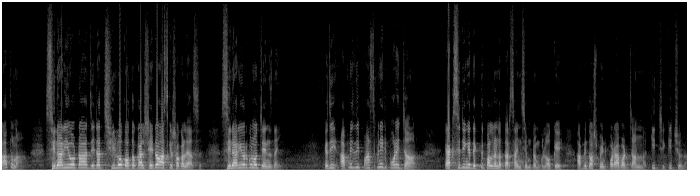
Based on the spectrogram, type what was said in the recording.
তা তো না। সিনারিওটা যেটা ছিল গতকাল, সেটাও আজকে সকালে আছে। সিনারিওর কোনো চেঞ্জ নাই। কাজে আপনি যদি পাঁচ মিনিট পরে যান, এক সিটিংয়ে দেখতে পারলেন না তার সাইন সিমটমগুলো ওকে আপনি দশ মিনিট পরে আবার যান না, কিচ্ছু কিচ্ছু না।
